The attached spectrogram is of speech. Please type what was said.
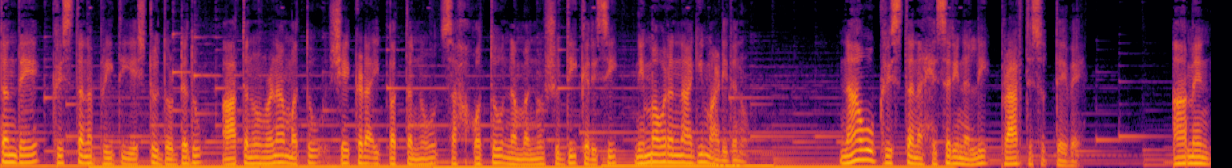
ತಂದೆ, ಕ್ರಿಸ್ತನ ಪ್ರೀತಿ ಎಷ್ಟು ದೊಡ್ಡದು, ಆತನು ಋಣ ಮತ್ತು ಶೇಕಡ ಇಪ್ಪತ್ತನ್ನು ಸಹ ಹೊತ್ತು ನಮ್ಮನ್ನು ಶುದ್ಧೀಕರಿಸಿ ನಿಮ್ಮವರನ್ನಾಗಿ ಮಾಡಿದನು. ನಾವು ಕ್ರಿಸ್ತನ ಹೆಸರಿನಲ್ಲಿ ಪ್ರಾರ್ಥಿಸುತ್ತೇವೆ. ಆಮೆನ್.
